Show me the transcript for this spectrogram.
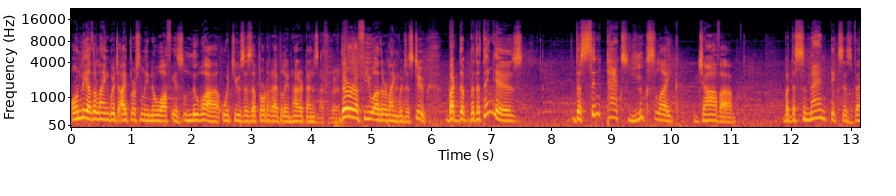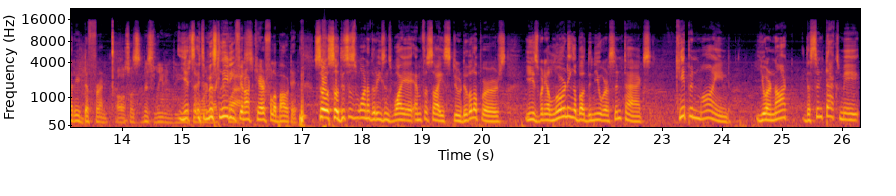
Only other language I personally know of is Lua, which uses a prototypal inheritance. I'm not familiar with There are a few other languages too. But the, but the thing is, the syntax looks like Java, but the semantics is very different. Oh, so it's misleading. To use It's, it's word like misleading if you're not careful about it. So, so this is one of the reasons why I emphasize to developers is when you're learning about the newer syntax, keep in mind you are not the syntax may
